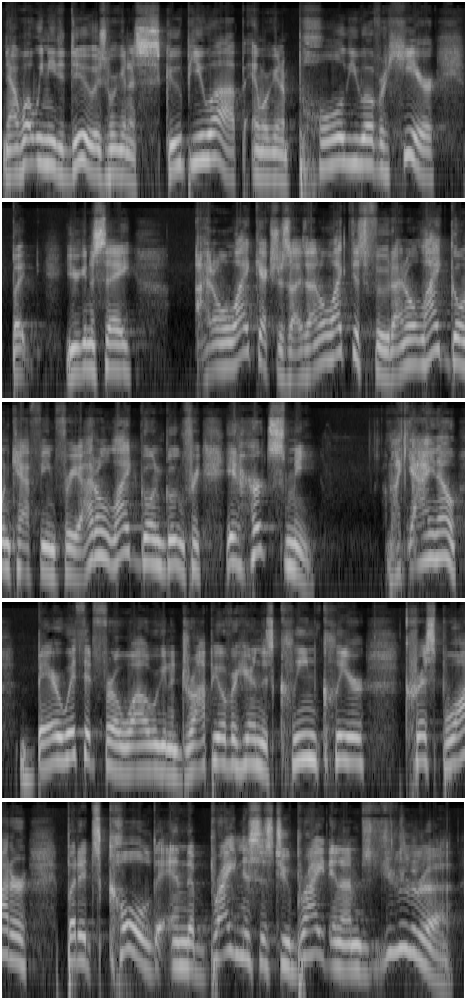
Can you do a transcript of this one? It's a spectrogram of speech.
Now, what we need to do is we're going to scoop you up and we're going to pull you over here, but you're going to say, I don't like exercise. I don't like this food. I don't like going caffeine free. I don't like going gluten free. It hurts me. I'm like, yeah, I know. Bear with it for a while. We're going to drop you over here in this clean, clear, crisp water, but it's cold and the brightness is too bright, and I'm.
